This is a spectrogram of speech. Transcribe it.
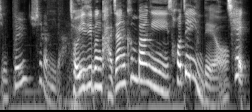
심플 추천합니다. 저희 집은 가장 큰 방이 서재인데요. 책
